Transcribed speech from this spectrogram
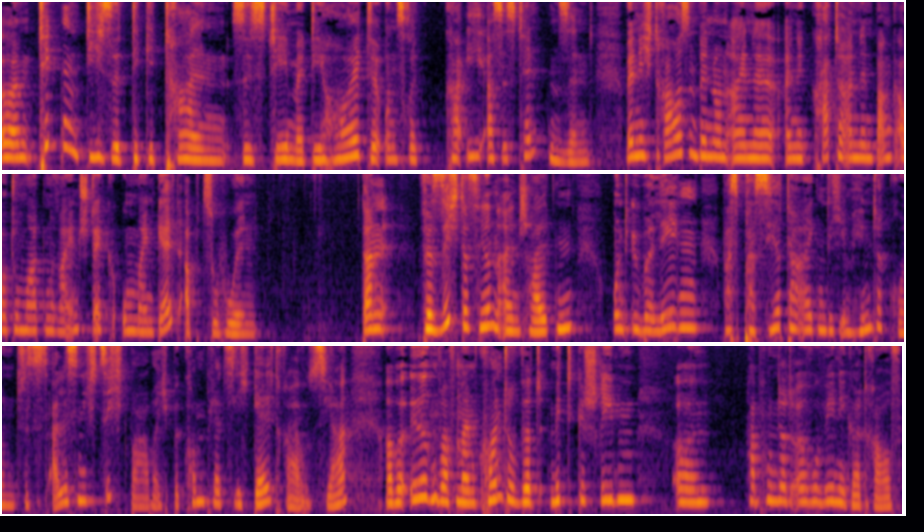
ähm, ticken diese digitalen Systeme, die heute unsere KI-Assistenten sind. Wenn ich draußen bin und eine, eine Karte an den Bankautomaten reinstecke, um mein Geld abzuholen, dann für sich das Hirn einschalten und überlegen, was passiert da eigentlich im Hintergrund. Das ist alles nicht sichtbar, aber ich bekomme plötzlich Geld raus, ja. Aber irgendwo auf meinem Konto wird mitgeschrieben, ähm, habe 100 Euro weniger drauf.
